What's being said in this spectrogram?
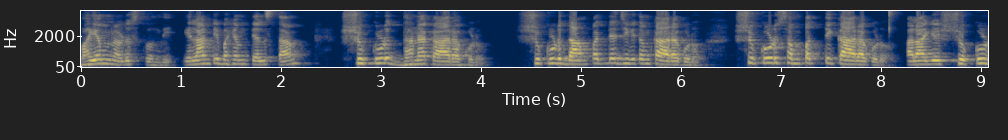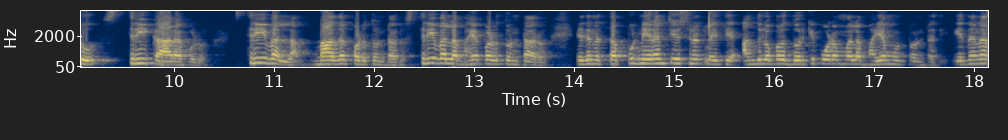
భయం నడుస్తుంది. ఎలాంటి భయం తెలుస్తా శుక్రుడు ధన కారకుడు శుక్రుడు దాంపత్య జీవితం కారకుడు. శుక్రుడు సంపత్తి కారకుడు. అలాగే శుక్రుడు స్త్రీ కారకుడు. స్త్రీ వల్ల బాధపడుతుంటారు స్త్రీ వల్ల భయపడుతుంటారు. ఏదైనా తప్పు నేరం చేసినట్లయితే అందులోపల దొరికిపోవడం వల్ల భయం ఉంటుంటది. ఏదైనా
